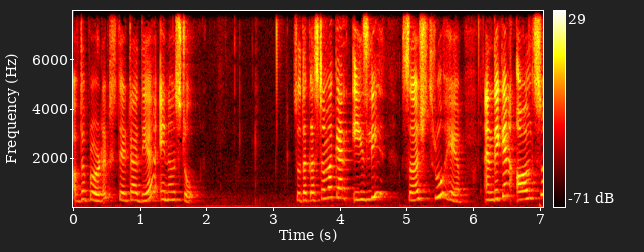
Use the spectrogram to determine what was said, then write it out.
of the products that are there in a store. So the customer can easily search through here and they can also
